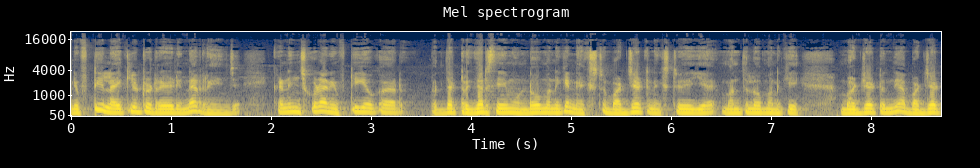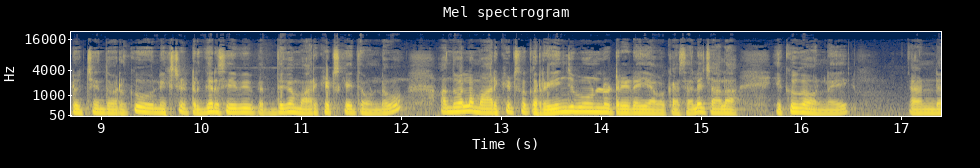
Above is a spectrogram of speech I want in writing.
Nifty likely to trade in a range ఇక్కడి నుంచి కూడా నిఫ్టీకి ఒక పెద్ద ట్రిగ్గర్స్ ఏమి ఉండవు మనకి. నెక్స్ట్ బడ్జెట్ నెక్స్ట్ ఇయర్ మంత్లో మనకి బడ్జెట్ ఉంది. ఆ బడ్జెట్ వచ్చేంత వరకు నెక్స్ట్ ట్రిగ్గర్స్ ఏవి పెద్దగా మార్కెట్స్కి అయితే ఉండవు. అందువల్ల మార్కెట్స్ ఒక రేంజ్ బౌండ్లో ట్రేడ్ అయ్యే అవకాశాలే చాలా ఎక్కువగా ఉన్నాయి. అండ్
